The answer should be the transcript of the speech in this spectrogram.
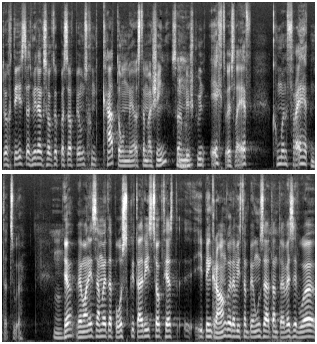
Durch das, dass mir dann gesagt habe, pass auf, bei uns kommt kein Ton mehr aus der Maschine, sondern mhm. wir spielen echt alles live, kommen Freiheiten dazu. Mhm. Ja, weil wenn jetzt einmal der Postgitarrist sagt, heißt, ich bin krank oder wie es dann bei uns auch dann teilweise war,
